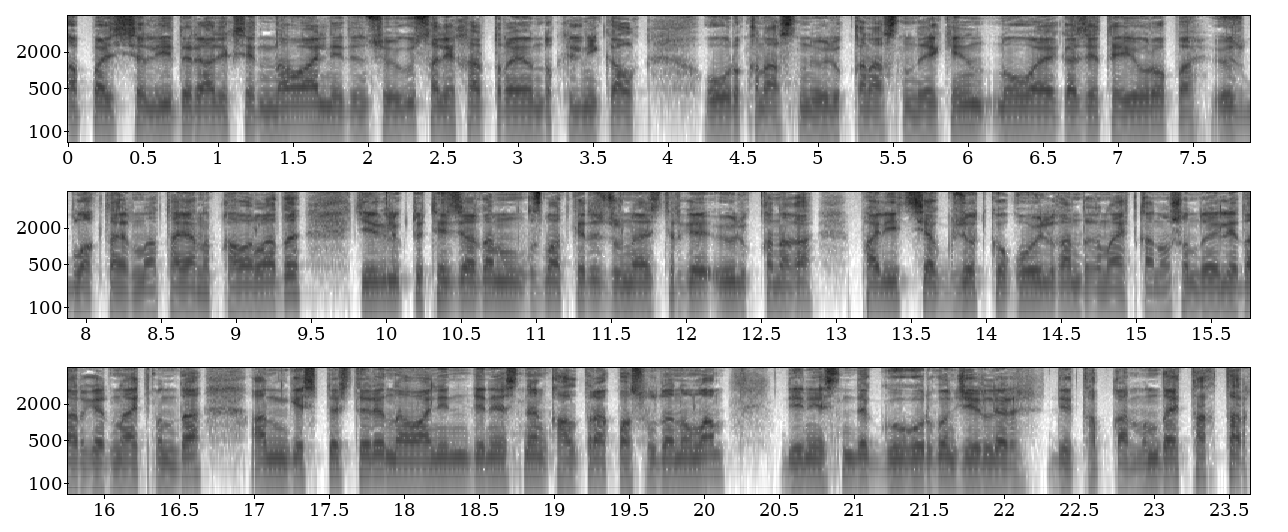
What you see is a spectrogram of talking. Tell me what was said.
оппозиция лидери алексей навальныйдин сөөгү салехард райондук клиникалык ооруканасынын өлүкканасында экенин новая газета европа өз булактарына таянып кабарлады. Жергиликтүү тез жардам кызматкери журналисттерге өлүкканага полиция күзөткө коюлгандыгын айткан. Ошондой эле дарыгердин айтымында анын кесиптештери навальныйдын денесинен калтырак басуудан улам денесинде көгөргөн жерлерди тапкан. Мындай тактар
